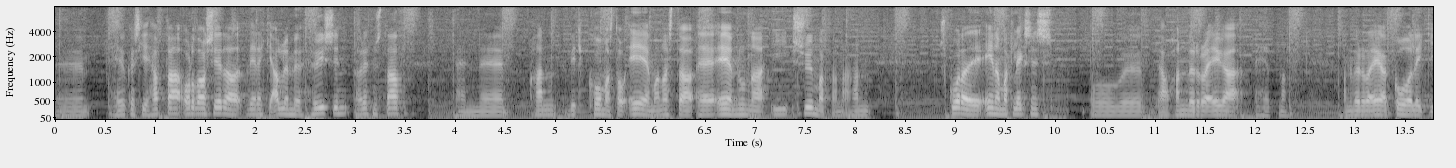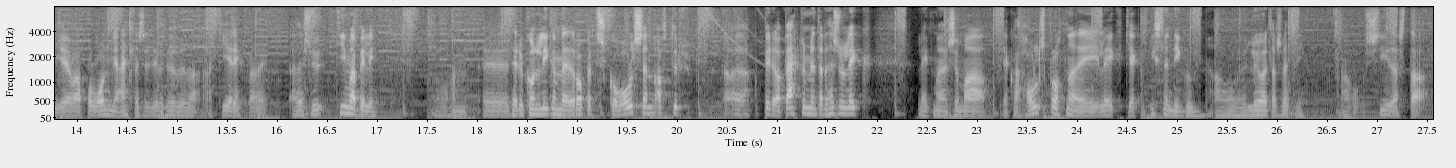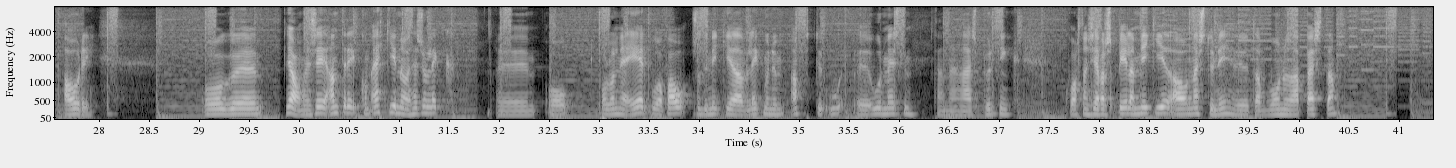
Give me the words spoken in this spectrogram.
Hefur kannski haft að orða á sér að vera ekki alveg með hausinn á réttum stað en uh, hann vil komast á EM, á næsta, eh, EM núna í sumar þannig að hann skoraði einamark leiksins og uh, já, hann verður að eiga hérna, hann verður að eiga góða leiki ef að Bologna ætla sér yfir höfuð að gera eitthvað að þessu tímabili. Og hann, uh, þeir eru konið líka með Robert Skov-Olsen aftur að byrja að bekknumrindar þessum leik leikmaður sem að, já hvað, hálsbrotnaði í leik gegn Íslandingum á lögadalsvelli á síðasta ári. Og já, hann segi Andri kom ekki inn á þessum leik og Bologna er búið að fá svolítið mikið af leikmennum aftur úr, uh, úr meðslum þannig að það er spurning hvort hann sé að fara að spila mikið á næstunni. Við veitum að vonum það besta.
